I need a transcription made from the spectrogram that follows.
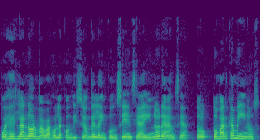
pues es la norma bajo la condición de la inconsciencia e ignorancia tomar caminos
